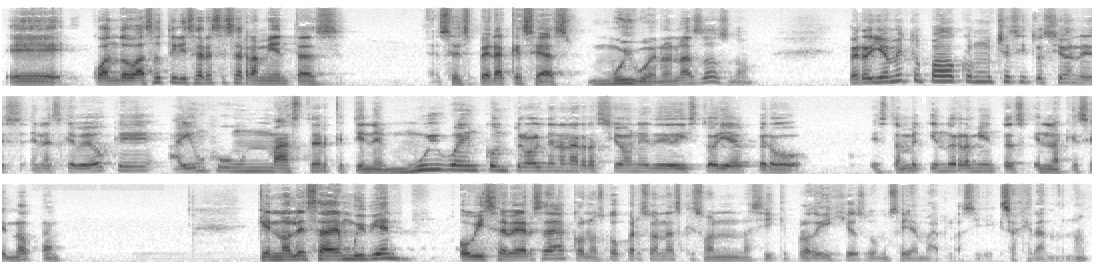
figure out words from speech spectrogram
eh, cuando vas a utilizar estas herramientas, se espera que seas muy bueno en las dos, ¿no? Pero yo me he topado con muchas situaciones en las que veo que hay un, un máster que tiene muy buen control de la narración y de la historia, pero está metiendo herramientas en las que se nota que no le sabe muy bien. O viceversa, conozco personas que son así que prodigios, vamos a llamarlo así, exagerando, ¿no?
